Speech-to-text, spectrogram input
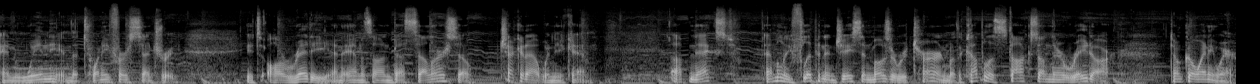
and Win in the 21st Century. It's already an Amazon bestseller, so check it out when you can. Up next, Emily Flippen and Jason Moser return with a couple of stocks on their radar. Don't go anywhere.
